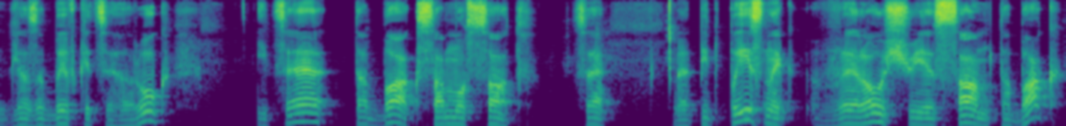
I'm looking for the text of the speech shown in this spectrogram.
для забивки цигарок. І це табак, самосад. Це е, підписник вирощує сам табак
